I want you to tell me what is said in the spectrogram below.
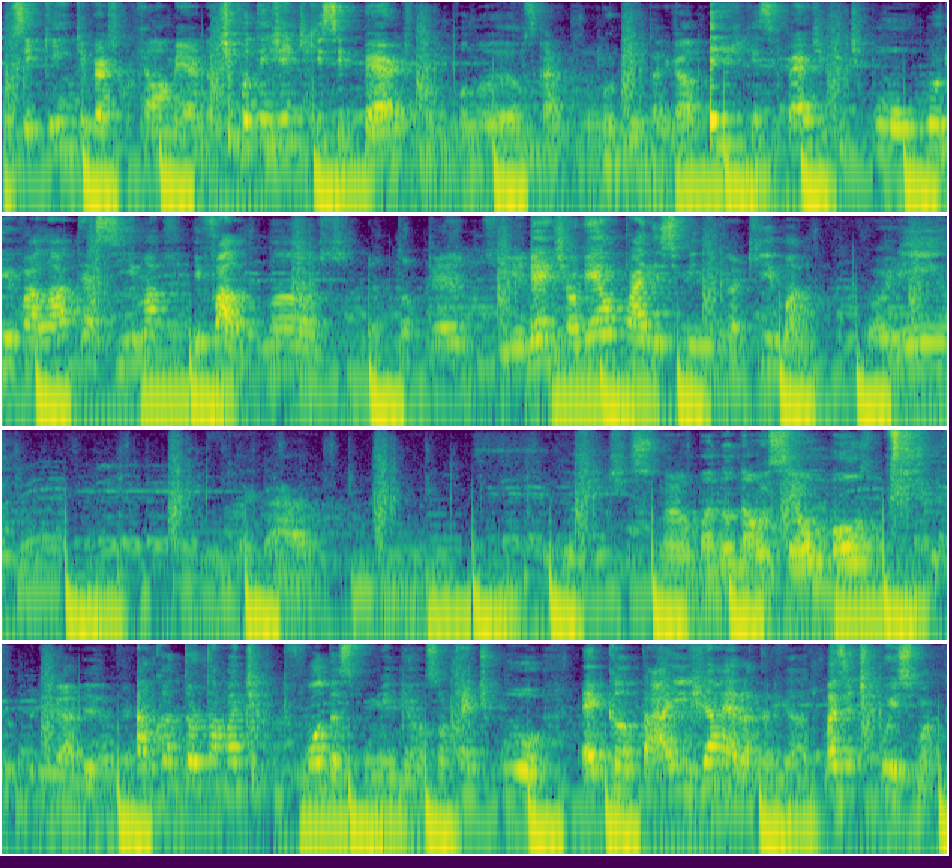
Não sei quem diverte com aquela merda. Tipo, tem gente que se perde, mano, quando os caras estão no guri, tá ligado? Tem gente que se perde e, tipo, o guri vai lá até cima e fala, nossa, eu tô perdido. Gente, alguém é o pai desse menino aqui, mano? Loirinho. Isso não é isso é um monstro. Brincadeira, velho. O cantor tava tipo, foda-se pro menino, só quer tipo, é cantar e já era, tá ligado? Mas é tipo isso, mano.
